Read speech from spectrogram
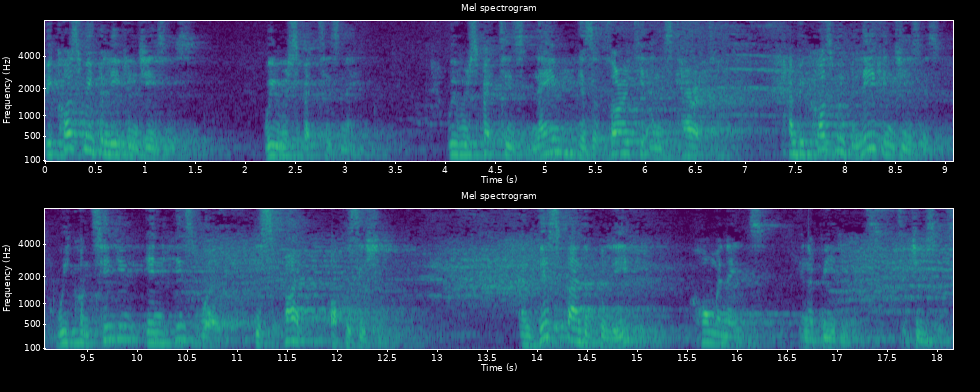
Because we believe in Jesus, we respect his name. We respect his name, his authority, and his character. And because we believe in Jesus, we continue in his word despite opposition. And this kind of belief culminates in obedience to Jesus.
